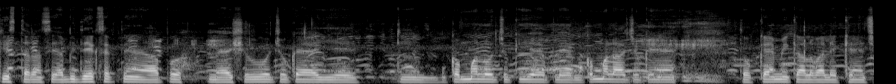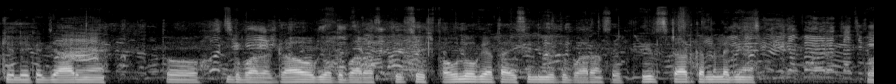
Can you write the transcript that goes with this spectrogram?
किस तरह से। अभी देख सकते हैं आप, मैच शुरू हो चुका है, ये टीम मुकम्मल हो चुकी है, प्लेयर मुकम्मल आ चुके हैं। तो केमिकल वाले खींच के लेकर जा रहे हैं। तो दोबारा ड्रा हो गया, दोबारा फिर से फाउल हो गया था, इसीलिए दोबारा से फिर स्टार्ट करने लगे हैं। तो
